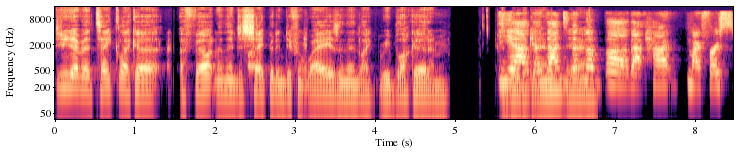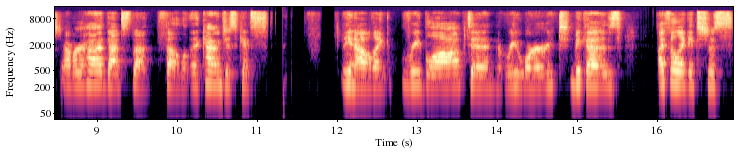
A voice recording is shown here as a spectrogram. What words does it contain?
Did you ever take like a, a felt and then just shape it in different ways and then like reblock it and, and do it yeah, again? that's yeah. the uh that hat my first ever hat, that's that felt. It kind of just gets you know, like reblocked and reworked because I feel like it's just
